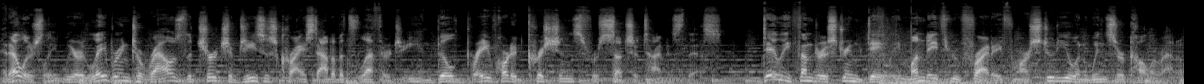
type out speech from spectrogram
At Ellerslie, we are laboring to rouse the Church of Jesus Christ out of its lethargy and build brave hearted Christians for such a time as this. Daily Thunder is streamed daily, Monday through Friday, from our studio in Windsor, Colorado.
